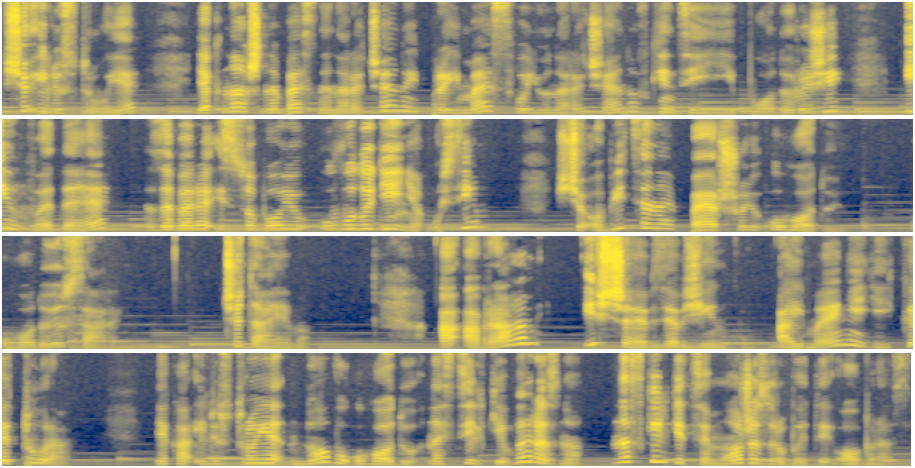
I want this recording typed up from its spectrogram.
що ілюструє, як наш небесний наречений прийме свою наречену в кінці її подорожі і введе, забере із собою у володіння усім, що обіцяне першою угодою, угодою Сари. Читаємо. А Авраам іще взяв жінку, а імені їй Кетура, яка ілюструє нову угоду настільки виразно, наскільки це може зробити образ.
